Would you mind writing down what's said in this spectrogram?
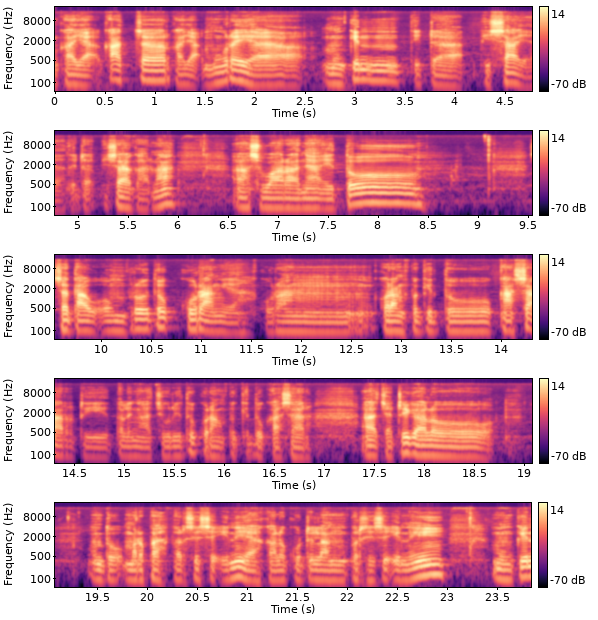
kayak kacer kayak mure ya mungkin tidak bisa ya tidak bisa karena uh, suaranya itu setahu Om Bro itu kurang ya kurang kurang begitu kasar di telinga juri itu kurang begitu kasar. Uh, jadi kalau untuk merbah bersisik ini ya kalau kutilang bersisik ini mungkin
